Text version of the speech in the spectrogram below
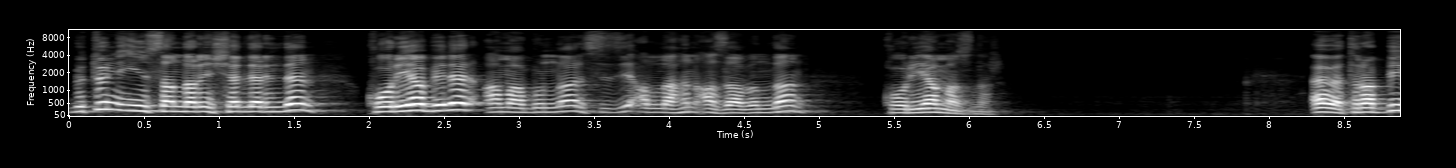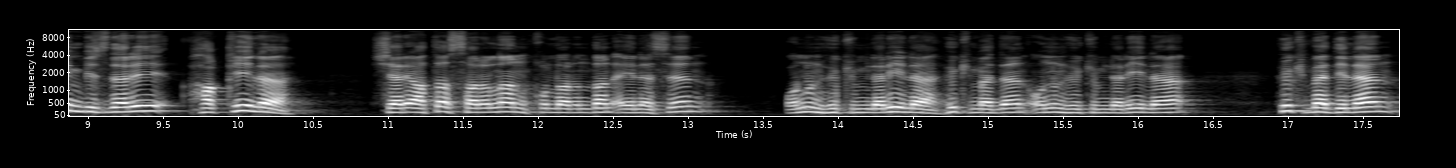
Bütün insanların şerlerinden koruyabilir ama bunlar sizi Allah'ın azabından koruyamazlar. Evet Rabbim bizleri hakkıyla şeriata sarılan kullarından eylesin. Onun hükümleriyle hükmeden, onun hükümleriyle hükmedilen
